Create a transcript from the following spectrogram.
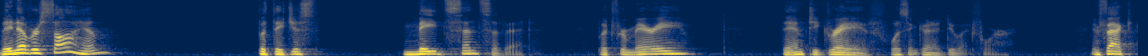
They never saw him, but they just made sense of it. But for Mary, the empty grave wasn't going to do it for her. In fact,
